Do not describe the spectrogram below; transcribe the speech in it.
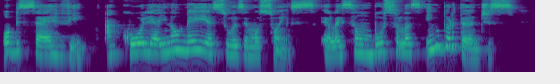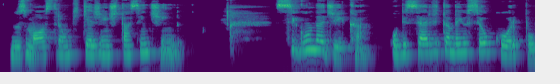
observe, acolha e nomeie as suas emoções. Elas são bússolas importantes nos mostram o que, que a gente está sentindo. Segunda dica: observe também o seu corpo.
